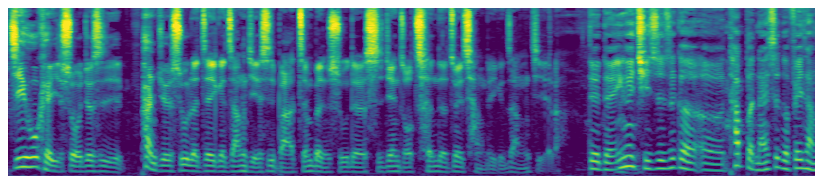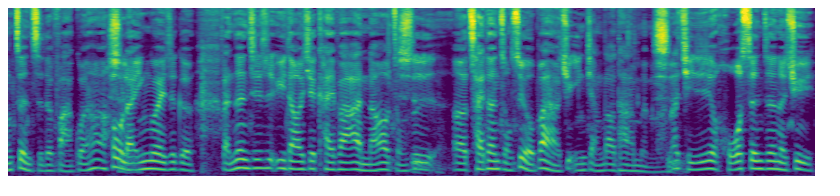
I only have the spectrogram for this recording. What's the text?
几乎可以说就是判决书的这个章节是把整本书的时间轴撑的最长的一个章节了。对对，因为其实这个呃，他本来是个非常正直的法官，后后来因为这个，反正就是遇到一些开发案，然后总是呃财团总是有办法去影响到他们嘛。那其实就活生生的去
